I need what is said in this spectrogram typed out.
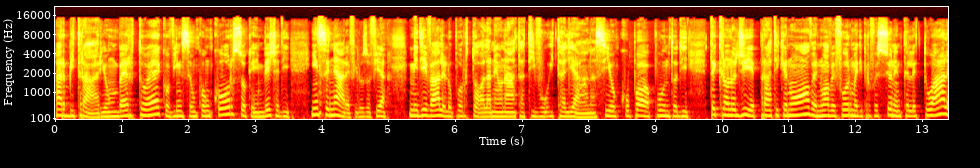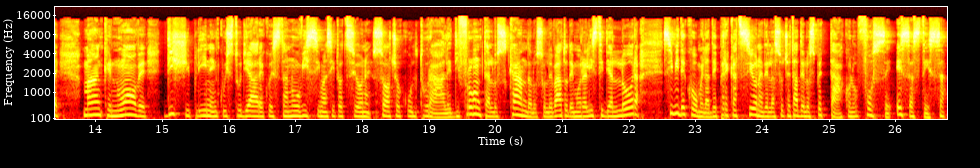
arbitrario. Umberto Eco vinse un concorso che invece di insegnare filosofia medievale lo portò alla neonata TV italiana. Si occupò appunto di tecnologie e pratiche nuove, nuove forme di professione intellettuale, ma anche nuove discipline in cui studiare questa nuovissima situazione socioculturale. Di fronte allo scandalo sollevato dai moralisti di allora, si vide come la deprecazione della società dello spettacolo fosse essa stessa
